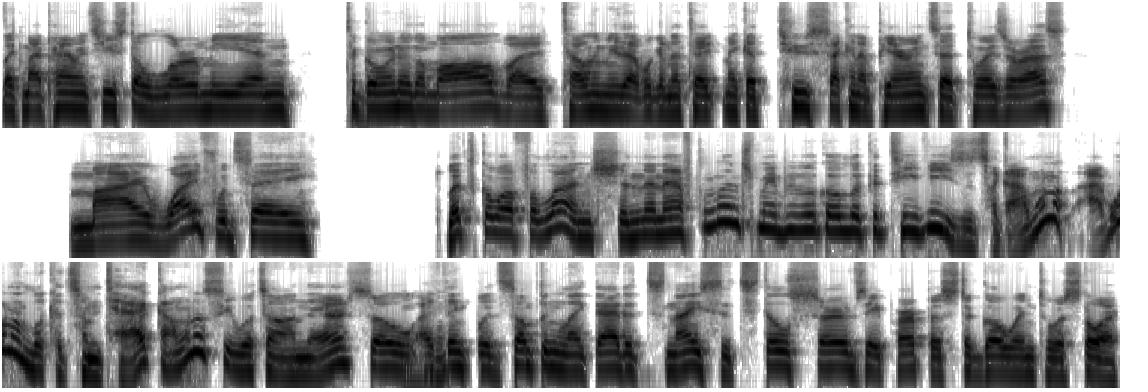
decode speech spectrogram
like my parents used to lure me in to go into the mall by telling me that we're going to take make a 2 second appearance at Toys R Us. My wife would say, "Let's go out for lunch and then after lunch maybe we'll go look at TVs." It's like I want to I want to look at some tech. I want to see what's on there. So mm-hmm. I think with something like that it's nice. It still serves a purpose to go into a store.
